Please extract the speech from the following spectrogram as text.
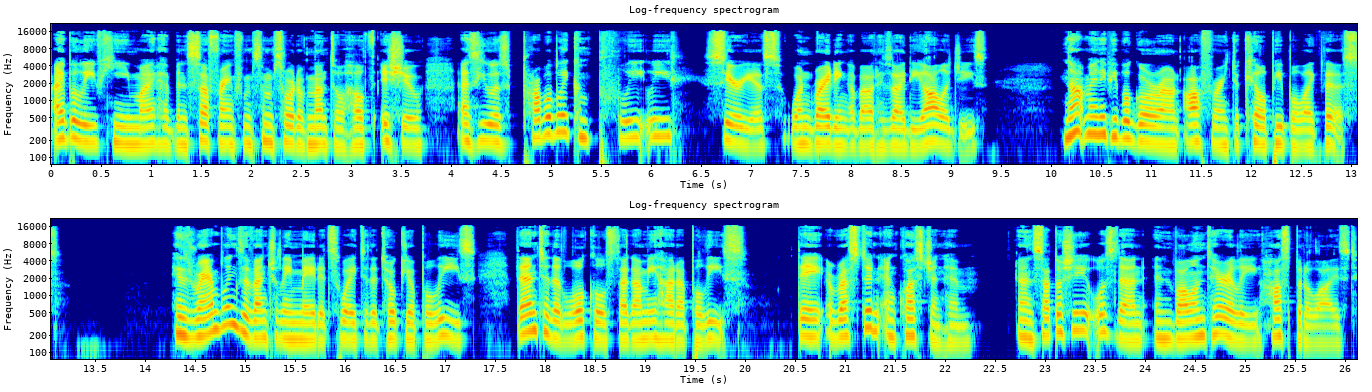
I believe he might have been suffering from some sort of mental health issue, as he was probably completely serious when writing about his ideologies. Not many people go around offering to kill people like this. His ramblings eventually made its way to the Tokyo police, then to the local Sagamihara police. They arrested and questioned him, and Satoshi was then involuntarily hospitalized.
